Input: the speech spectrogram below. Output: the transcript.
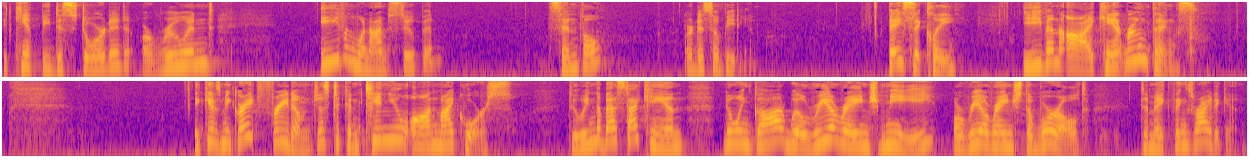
it can't be distorted or ruined, even when I'm stupid, sinful, or disobedient. Basically, even I can't ruin things. It gives me great freedom just to continue on my course, doing the best I can, knowing God will rearrange me or rearrange the world to make things right again.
